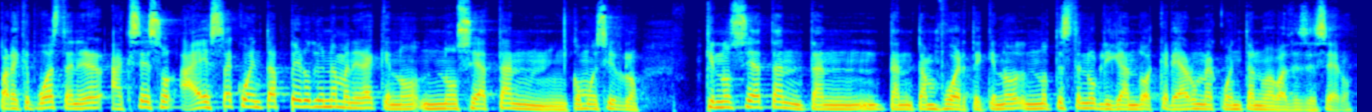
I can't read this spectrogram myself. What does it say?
para que puedas tener acceso a esta cuenta, pero de una manera que no, no sea tan, ¿cómo decirlo? Que no sea tan, tan, tan, tan fuerte, que no, no te estén obligando a crear una cuenta nueva desde cero.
